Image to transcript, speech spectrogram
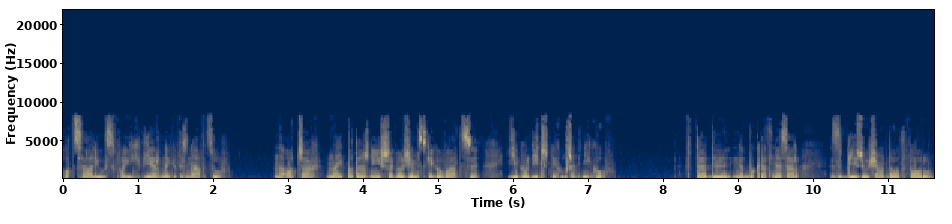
ocalił swoich wiernych wyznawców na oczach najpotężniejszego ziemskiego władcy i jego licznych urzędników. Wtedy Nebukadnezar zbliżył się do otworu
